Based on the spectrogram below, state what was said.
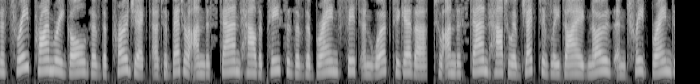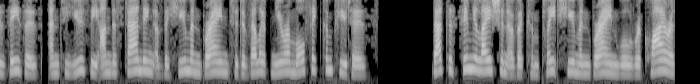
The three primary goals of the project are to better understand how the pieces of the brain fit and work together, to understand how to objectively diagnose and treat brain diseases, and to use the understanding of the human brain to develop neuromorphic computers. That the simulation of a complete human brain will require a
